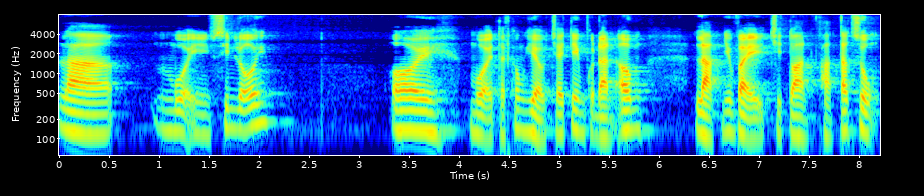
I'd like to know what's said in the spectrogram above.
Là, muội xin lỗi. Ôi, muội thật không hiểu trái tim của đàn ông, làm như vậy chỉ toàn phản tác dụng.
